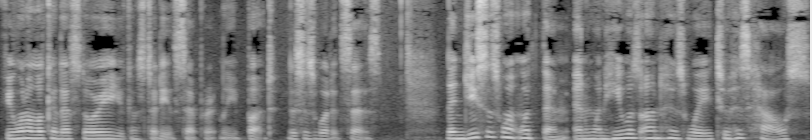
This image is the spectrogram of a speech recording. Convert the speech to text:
if you want to look at that story, you can study it separately, but this is what it says. Then Jesus went with them, and when he was on his way to his house,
